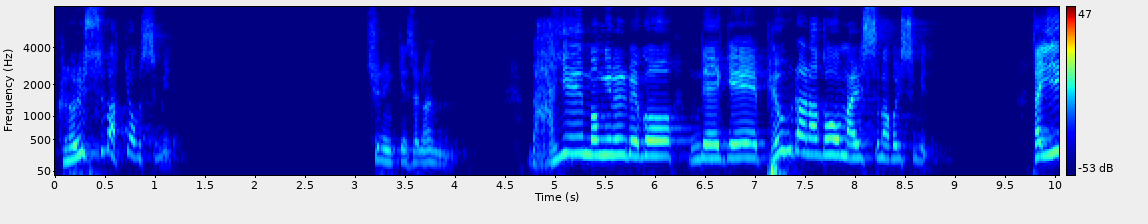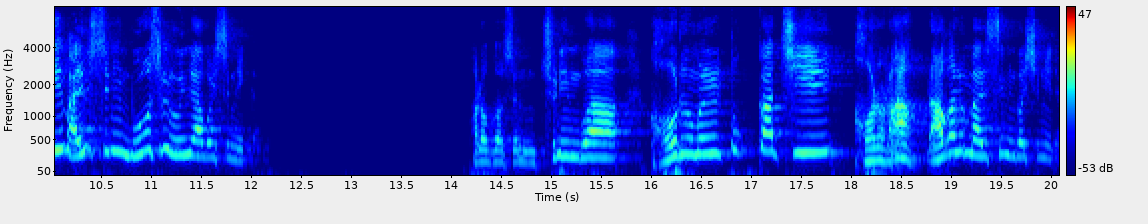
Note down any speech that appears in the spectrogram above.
그럴 수밖에 없습니다. 주님께서는 나의 멍인을 베고 내게 배우라라고 말씀하고 있습니다. 자, 이 말씀이 무엇을 의미하고 있습니까? 바로 그것은 주님과 걸음을 똑같이 걸어라 라고 하는 말씀인 것입니다.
